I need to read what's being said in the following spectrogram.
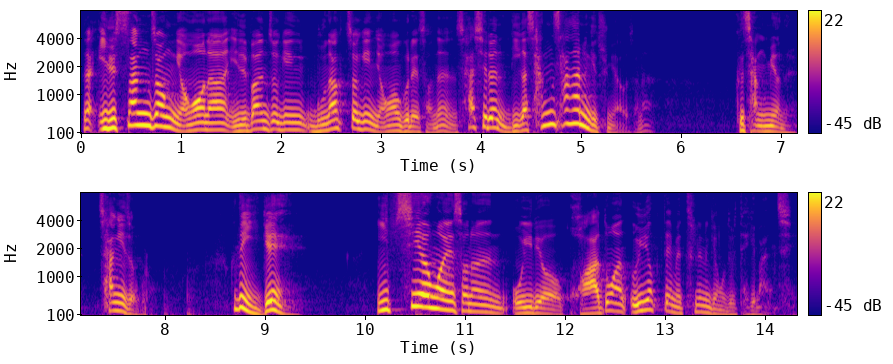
그냥 일상적 영어나 일반적인 문학적인 영어 글에서는 사실은 네가 상상하는 게 중요하잖아. 그 장면을 창의적으로. 근데 이게 입시 영어에서는 오히려 과도한 의역 때문에 틀리는 경우들이 되게 많지.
